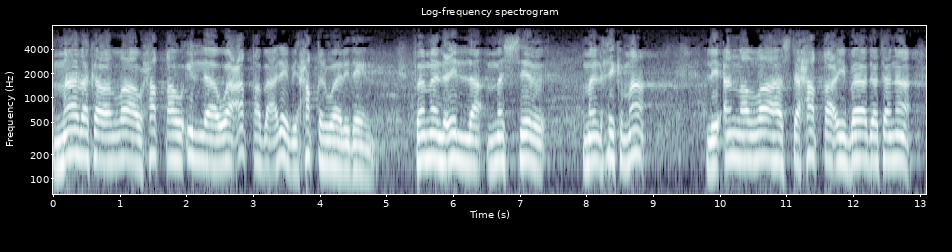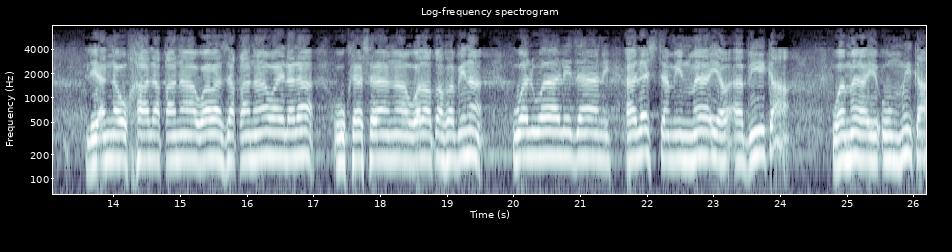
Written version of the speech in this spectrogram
ما ذكر الله حقه إلا وعقب عليه بحق الوالدين. فما العلة ما السر ما الحكمة لأن الله استحق عبادتنا لأنه خلقنا ورزقنا وإلا لا وكسانا ولطف بنا. والوالدان ألست من ماء أبيك وماء أمك؟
